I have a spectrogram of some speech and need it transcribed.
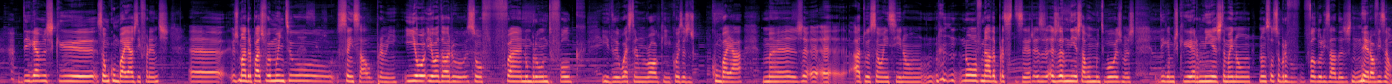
digamos que são cumbaiás diferentes. Uh, os Madrepás foi muito sem sal para mim. E eu, eu adoro, sou fã número um de folk e de western rock e coisas kumbaya, mas a, a- a atuação em si não, não houve nada para se dizer. As, as harmonias estavam muito boas, mas digamos que harmonias também não, não são sobrevalorizadas na Eurovisão.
